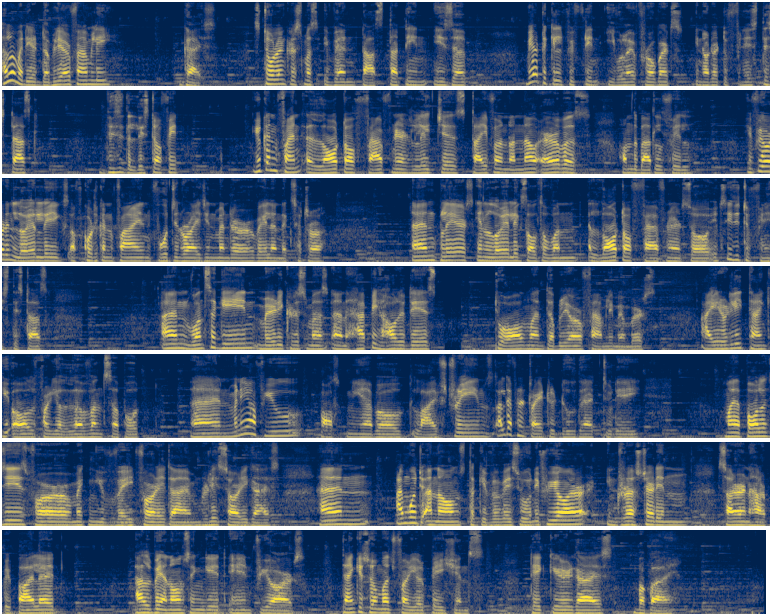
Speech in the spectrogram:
Hello, my dear WR family. Guys, Stolen Christmas event task 13 is up. We have to kill 15 evil life robots in order to finish this task. This is the list of it. You can find a lot of Fafnir, Leeches, Typhon, and now Erebus on the battlefield. If you are in lower leagues, of course, you can find Fujin, Raijin, Mender, Weyland, etc. And players in lower leagues also won a lot of Fafnir, so it's easy to finish this task. And once again, Merry Christmas and Happy Holidays to all my WR family members. I really thank you all for your love and support. And many of you asked me about live streams. I'll definitely try to do that today. My apologies for making you wait for it. I'm really sorry, guys. And I'm going to announce the giveaway soon. If you are interested in Siren Harpy Pilot, I'll be announcing it in few hours. Thank you so much for your patience. Take care, guys. Bye bye.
